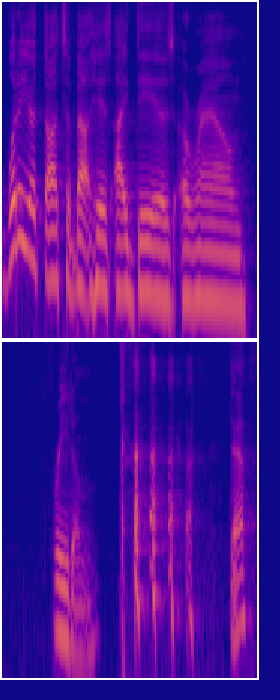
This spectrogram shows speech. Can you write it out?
What are your thoughts about his ideas around freedom Death?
